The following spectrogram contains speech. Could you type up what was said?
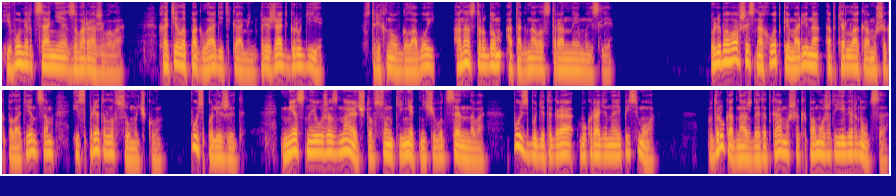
Его мерцание завораживало. Хотела погладить камень, прижать к груди. Встряхнув головой, она с трудом отогнала странные мысли. Полюбовавшись находкой, Марина обтерла камушек полотенцем и спрятала в сумочку. Пусть полежит. Местные уже знают, что в сумке нет ничего ценного. Пусть будет игра в украденное письмо. Вдруг однажды этот камушек поможет ей вернуться.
